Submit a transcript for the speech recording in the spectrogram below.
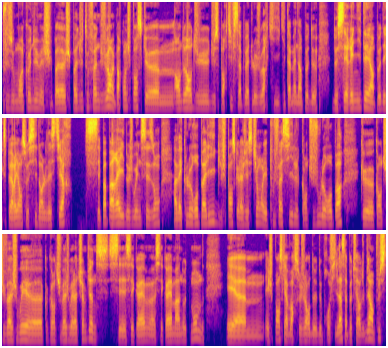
plus ou moins connu, mais je suis pas, je suis pas du tout fan du joueur. Mais par contre, je pense que en dehors du, du sportif, ça peut être le joueur qui, qui t'amène un peu de, de sérénité, un peu d'expérience aussi dans le vestiaire. C'est pas pareil de jouer une saison avec l'Europa League. Je pense que la gestion est plus facile quand tu joues l'Europa que quand tu vas jouer euh, quand tu vas jouer la Champions. C'est quand même c'est quand même un autre monde. Et, euh, je pense qu'avoir ce genre de, profil là, ça peut te faire du bien. En plus,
